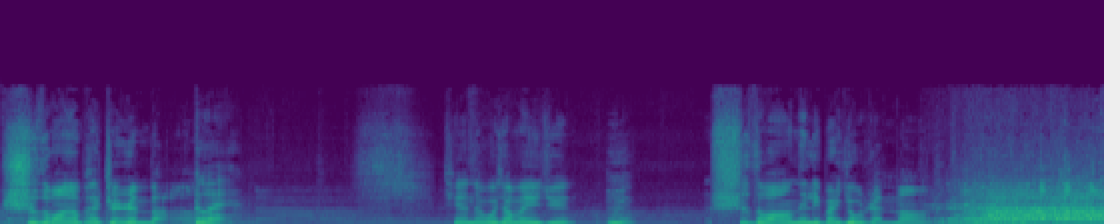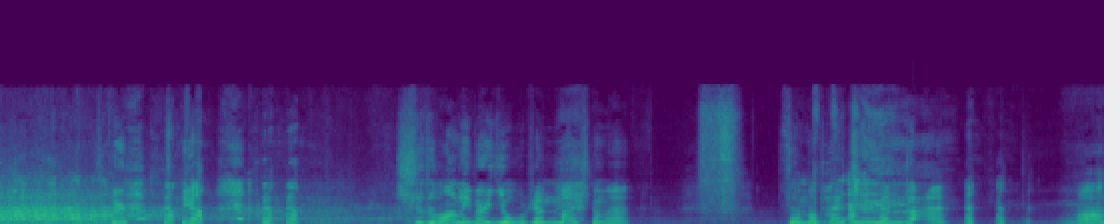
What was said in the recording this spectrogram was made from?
狮子王要拍真人版啊！对，天哪，我想问一句，嗯，狮子王那里边有人吗？啊，不是，哎呀，狮子王里边有人吗？请问，怎么拍真人版？啊，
